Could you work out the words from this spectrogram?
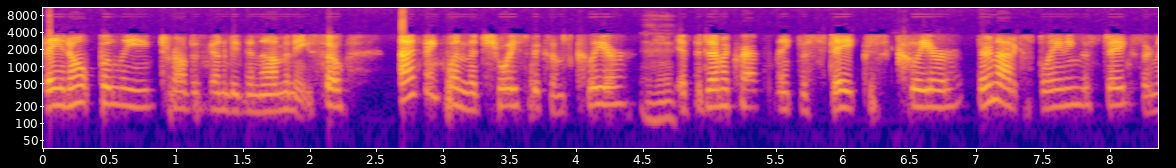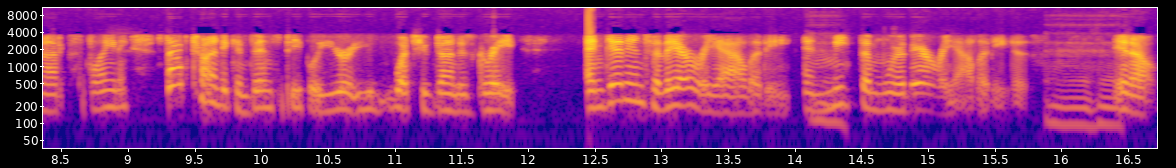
They don't believe Trump is going to be the nominee. So I think when the choice becomes clear, mm-hmm. if the Democrats make the stakes clear, they're not explaining the stakes. They're not explaining. Stop trying to convince people you're, you, what you've done is great and get into their reality and mm meet them where their reality is. Mm-hmm. You know,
